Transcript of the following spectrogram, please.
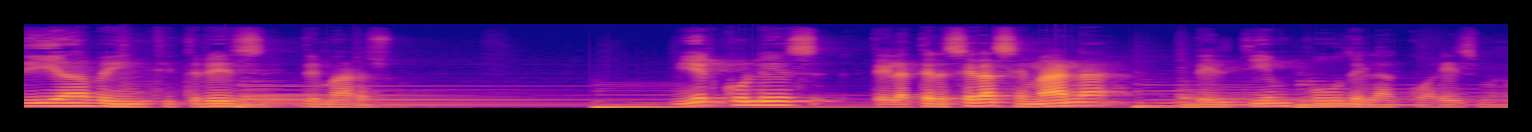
Día 23 de marzo. Miércoles de la tercera semana del tiempo de la cuaresma.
